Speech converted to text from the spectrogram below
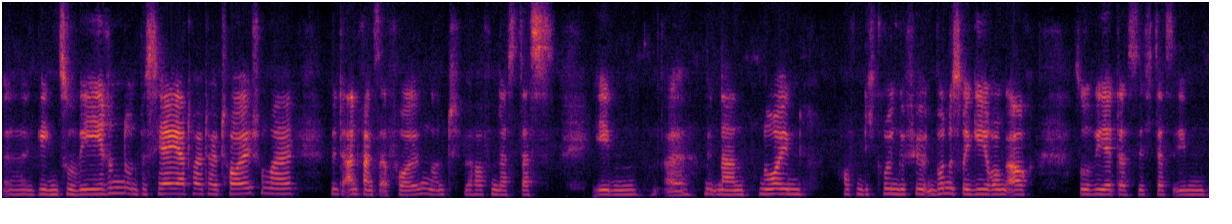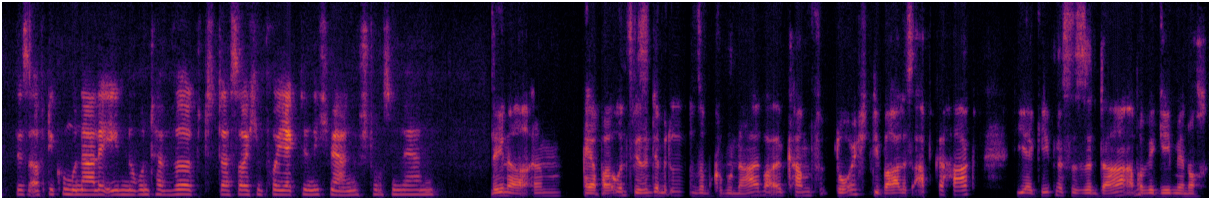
äh, gegen zu wehren. Und bisher ja toi toi toi schon mal mit Anfangserfolgen. Und wir hoffen, dass das eben äh, mit einer neuen, hoffentlich grün geführten Bundesregierung auch so wird, dass sich das eben bis auf die kommunale Ebene runterwirkt, dass solche Projekte nicht mehr angestoßen werden. Lena, ähm, ja, bei uns, wir sind ja mit unserem Kommunalwahlkampf durch. Die Wahl ist abgehakt. Die Ergebnisse sind da, aber wir geben ja noch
